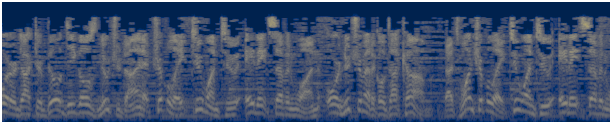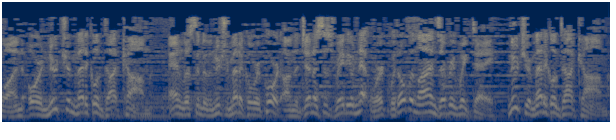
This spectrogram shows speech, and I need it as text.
Order Dr. Bill Deagle's Nutriodine at 888-212-8871 or NutriMedical.com. That's 1-888-212-8871 or NutriMedical.com. And listen to the NutriMedical Report on the Genesis Radio Network with open lines every weekday. NutriMedical.com,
